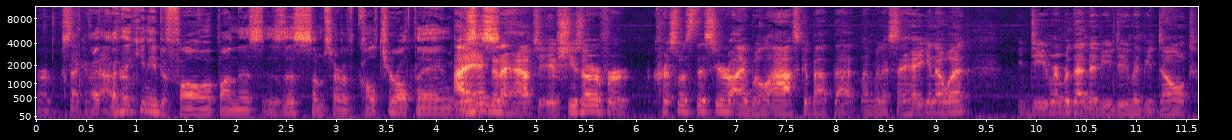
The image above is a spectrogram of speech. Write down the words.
our second. I, I think you need to follow up on this. Is this some sort of cultural thing? I am this- going to have to. If she's over for Christmas this year, I will ask about that. I'm going to say, hey, you know what? Do you remember that? Maybe you do, maybe you don't.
